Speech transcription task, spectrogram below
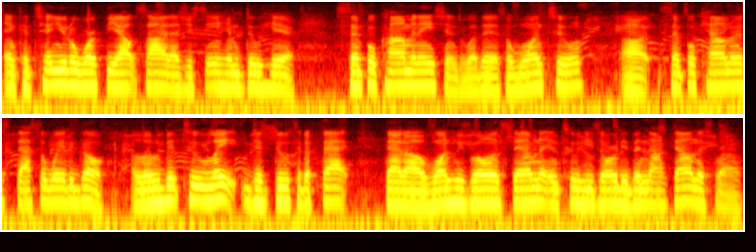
and continue to work the outside as you're seeing him do here. Simple combinations whether it's a 1-2 uh, simple counters, that's the way to go. A little bit too late just due to the fact that uh, one, he's low in stamina, and two, he's already been knocked down this round.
